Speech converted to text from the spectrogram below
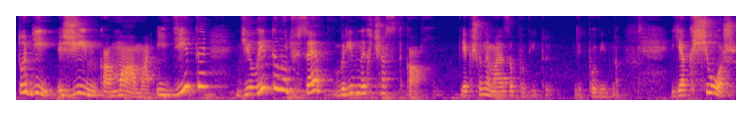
тоді жінка, мама і діти ділитимуть все в рівних частках, якщо немає заповіту, відповідно. Якщо ж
